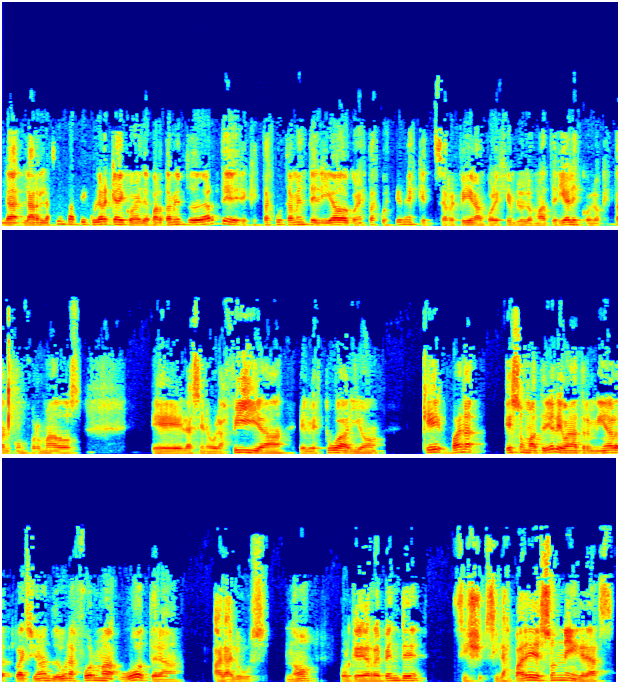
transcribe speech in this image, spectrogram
La, relación particular que hay con el departamento de arte es que está justamente ligado con estas cuestiones que se refieren a, por ejemplo, los materiales con los que están conformados eh, la escenografía, el vestuario, que van a, esos materiales van a terminar reaccionando de una forma u otra a la luz, ¿no? Porque de repente, si, si las paredes son negras,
